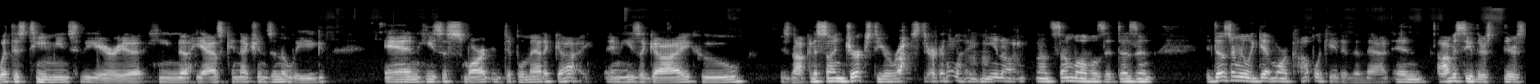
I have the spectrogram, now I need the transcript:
what this team means to the area. He know, he has connections in the league. And he's a smart and diplomatic guy. And he's a guy who is not going to sign jerks to your roster like Mhm. you know on some levels it doesn't it doesn't really get more complicated than that. And obviously, there's there's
